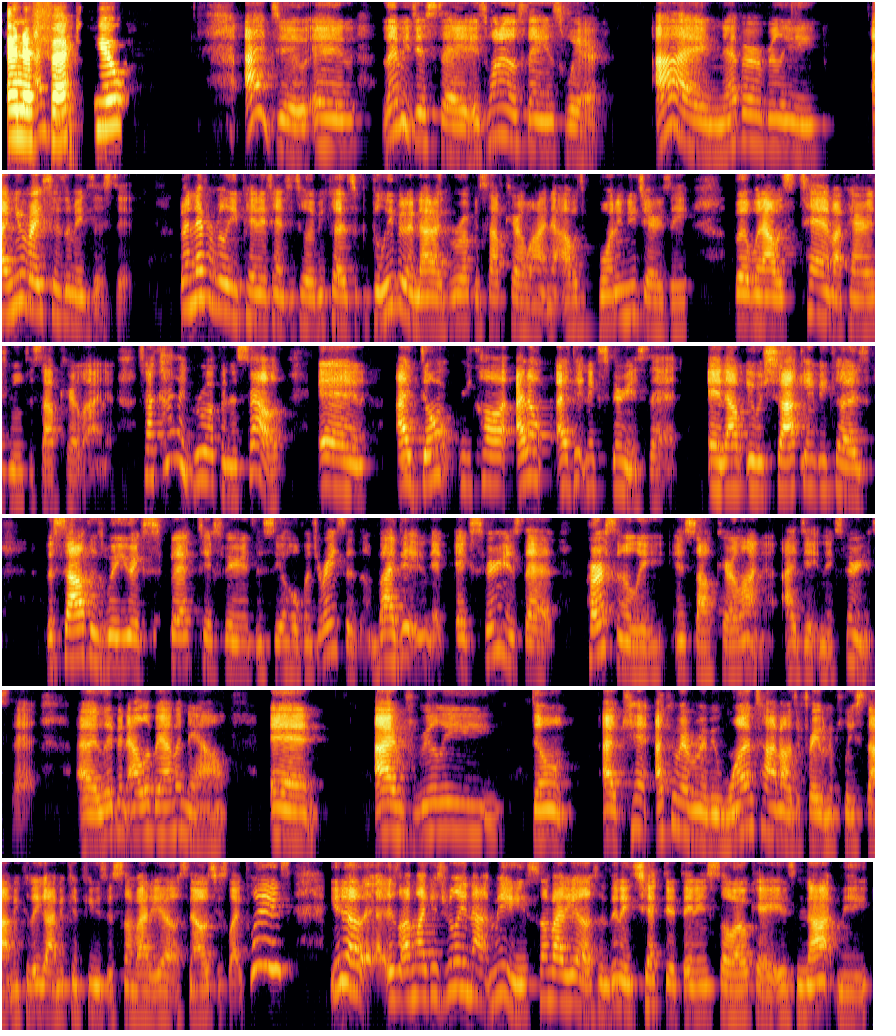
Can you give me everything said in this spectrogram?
and affect I you? I do. And let me just say, it's one of those things where I never really, I knew racism existed, but I never really paid attention to it because, believe it or not, I grew up in South Carolina. I was born in New Jersey, but when I was 10, my parents moved to South Carolina. So I kind of grew up in the South. And I don't recall, I don't, I didn't experience that. And I, it was shocking because the South is where you expect to experience and see a whole bunch of racism. But I didn't experience that personally in South Carolina. I didn't experience that. I live in Alabama now, and I really don't. I can't. I can remember maybe one time I was afraid when the police stopped me because they got me confused with somebody else, and I was just like, "Please, you know." I'm like, "It's really not me, it's somebody else." And then they checked it, then they saw, okay, it's not me.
